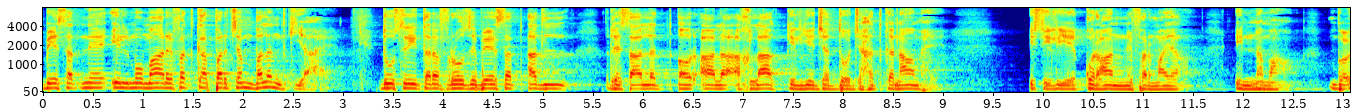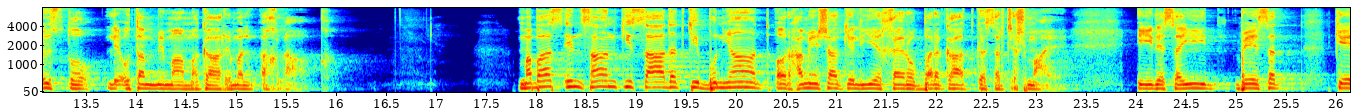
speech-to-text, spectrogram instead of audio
बेसत ने इल्म मारफत का परचम बुलंद किया है। दूसरी तरफ़ रोज़ बेसत अदल, रसालत और आला अखलाक के लिए जद्दोजहद का नाम है। इसीलिए कुरान ने फरमाया इन नमा बस्तो लेतमा मकारमल अखलाक। मबास इंसान की सादत की बुनियाद और हमेशा के लिए खैर बरक़ात का सरचश्मा है। ईद सईद बेसत के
